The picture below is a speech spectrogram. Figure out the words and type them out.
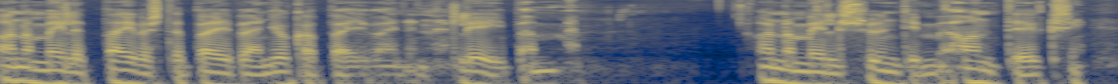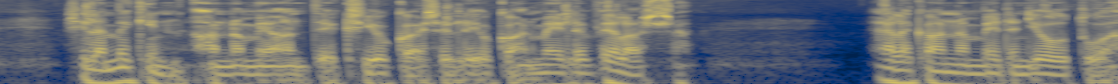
Anna meille päivästä päivään jokapäiväinen leipämme. Anna meille syntimme anteeksi, sillä mekin annamme anteeksi jokaiselle, joka on meille velassa. Älä anna meidän joutua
